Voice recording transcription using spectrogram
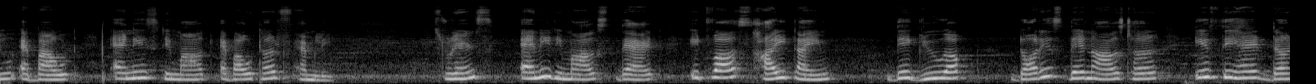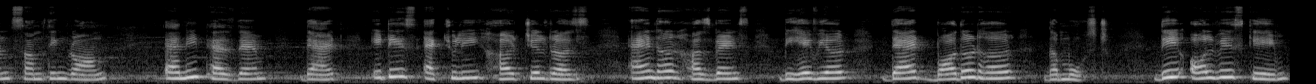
you about Annie's remark about her family. Students, Annie remarks that it was high time they grew up. Doris then asked her if they had done something wrong. Annie tells them that it is actually her children's and her husband's behavior that bothered her the most. They always came,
